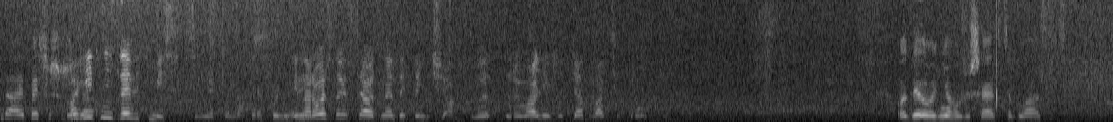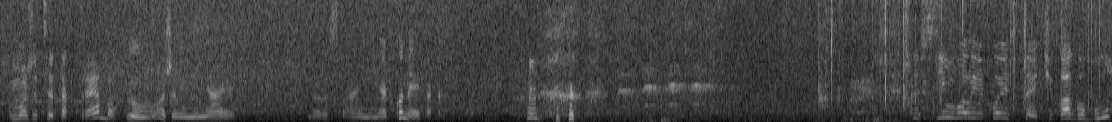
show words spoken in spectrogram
да, і пише, що живе, Вагітність 9 місяців, як у нас. як у І людей. народжується одне дитинча. Тривалість життя 20 років. Один у нього вже шерсть облазить. А може це так треба? Ну, може, він міняє. Наростає, міняє. В коней так. Це ж символ якоїсь це Чикаго Булс,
